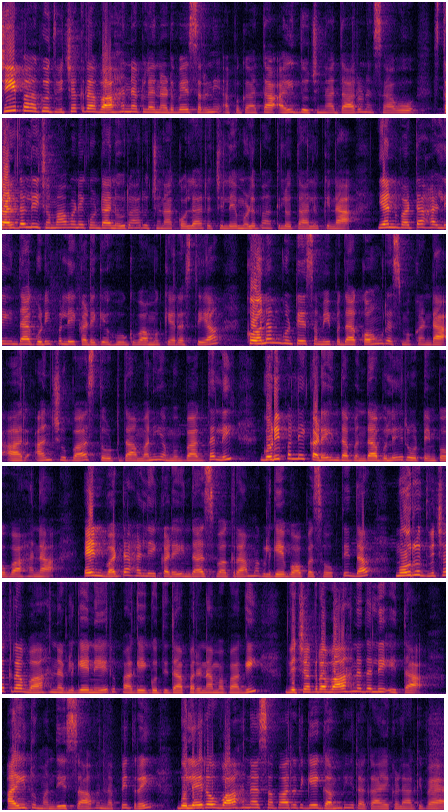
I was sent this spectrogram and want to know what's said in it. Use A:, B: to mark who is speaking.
A: Jeep ಹಾಗೂ ದ್ವಿಚಕ್ರ ವಾಹನಗಳ ನಡುವೆ ಸರಣಿ ಅಪಘಾತ, ಐದು ಜನ ದಾರುಣ ಸಾವು. ಸ್ಥಳದಲ್ಲಿ ಜಮಾವಣೆಗೊಂಡ ನೂರಾರು ಜನ ಕೋಲಾರ ಜಿಲ್ಲೆ ಮುಳಬಾಗಿಲು ತಾಲೂಕಿನ ಎನ್ ವಟಹಳ್ಳಿಯಿಂದ ಗುಡಿಪಲ್ಲಿ ಕಡೆಗೆ ಹೋಗುವ ಮುಖ್ಯ ರಸ್ತೆಯ ಕೋನಂಗುಂಟೆ ಸಮೀಪದ ಕಾಂಗ್ರೆಸ್ ಮುಖಂಡ ಆರ್ ಅಂಜುಬಾಸ್ ತೋಟದ ಮನೆಯ ಮುಂಭಾಗದಲ್ಲಿ ಗುಡಿಪಲ್ಲಿ ಕಡೆಯಿಂದ ಬಂದ ಬುಲೆರೋ ಟೆಂಪೋ ವಾಹನ. ಎನ್ ವಡ್ಡಹಳ್ಳಿ ಕಡೆಯಿಂದ ಸ್ವಗ್ರಾಮಗಳಿಗೆ ವಾಪಸ್ ಹೋಗ್ತಿದ್ದ ಮೂರು ದ್ವಿಚಕ್ರ ವಾಹನಗಳಿಗೆ ನೇರವಾಗಿ ಗುದ್ದಿದ ಪರಿಣಾಮವಾಗಿ ದ್ವಿಚಕ್ರ ವಾಹನದಲ್ಲಿ ಇದ್ದ ಐದು ಮಂದಿ ಸಾವನ್ನಪ್ಪಿದ್ರೆ ಬುಲೆರೋ ವಾಹನ ಸವಾರರಿಗೆ ಗಂಭೀರ ಗಾಯಗಳಾಗಿವೆ.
